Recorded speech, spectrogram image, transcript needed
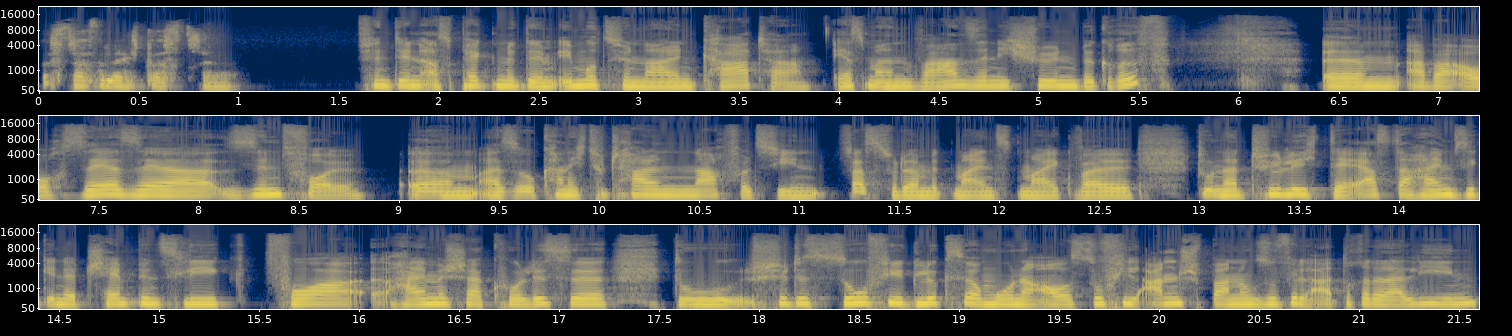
ist da vielleicht was drin. Ich finde den Aspekt mit dem emotionalen Kater erstmal einen wahnsinnig schönen Begriff, ähm, aber auch sehr, sehr sinnvoll. Ähm, also kann ich total nachvollziehen, was du damit meinst, Mike, weil du natürlich der erste Heimsieg in der Champions League vor heimischer Kulisse, du schüttest so viel Glückshormone aus, so viel Anspannung, so viel Adrenalin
